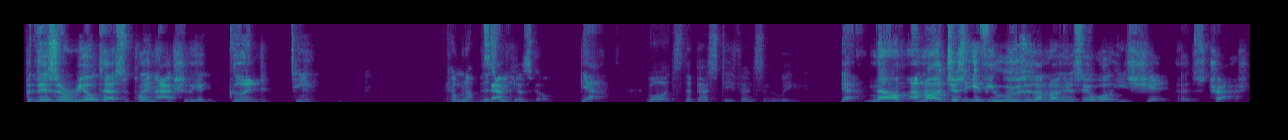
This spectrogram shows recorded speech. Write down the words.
but this is a real test of playing actually a good team. Coming up this San weekend. Francisco. Yeah, Well, it's the best defense in the league. Yeah. Now I'm not just if he loses, I'm not going to say, "Well, he's shit. That's trash."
